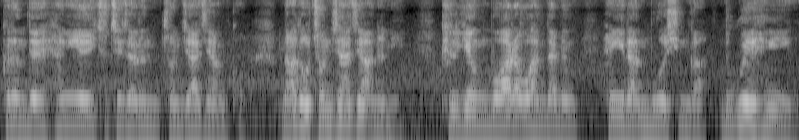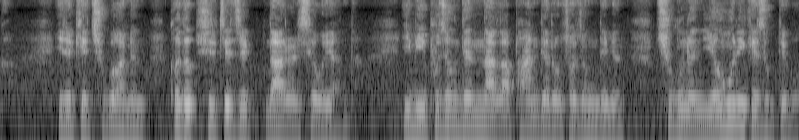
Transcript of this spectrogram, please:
그런데 행위의 주체자는 존재하지 않고 나도 존재하지 않으니 필경무아라고 한다면 행위란 무엇인가? 누구의 행위인가? 이렇게 추구하면 거듭 실제적 나를 세워야 한다. 이미 부정된 나가 반대로 조정되면 추구는 영원히 계속되고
